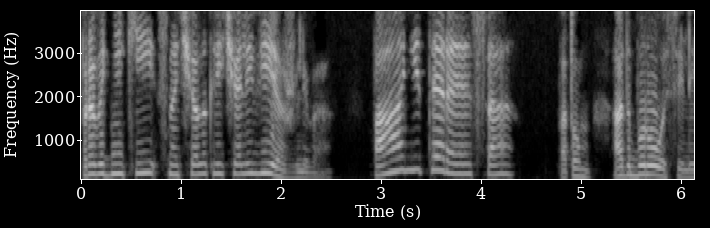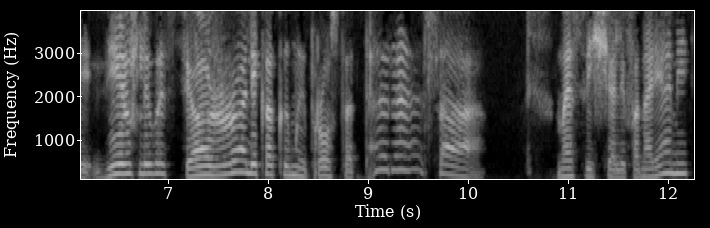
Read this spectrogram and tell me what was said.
Проводники сначала кричали вежливо «Пани Тереса!», потом отбросили вежливость и орали, как и мы, просто «Тереса!». Мы освещали фонарями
